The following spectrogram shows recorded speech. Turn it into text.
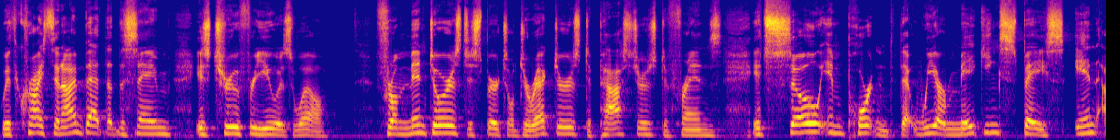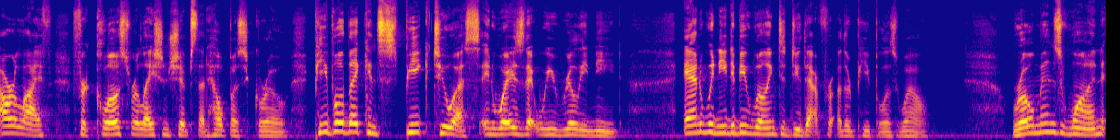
with Christ. And I bet that the same is true for you as well. From mentors to spiritual directors to pastors to friends, it's so important that we are making space in our life for close relationships that help us grow. People that can speak to us in ways that we really need. And we need to be willing to do that for other people as well. Romans 1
